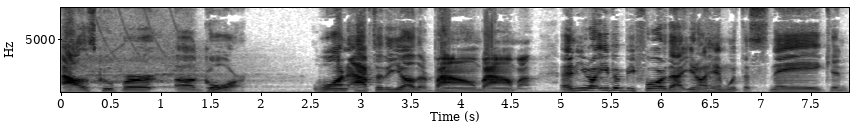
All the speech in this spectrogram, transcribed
Alice Cooper uh, gore, one after the other, bow, bow, bow. And you know, even before that, you know, him with the snake, and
